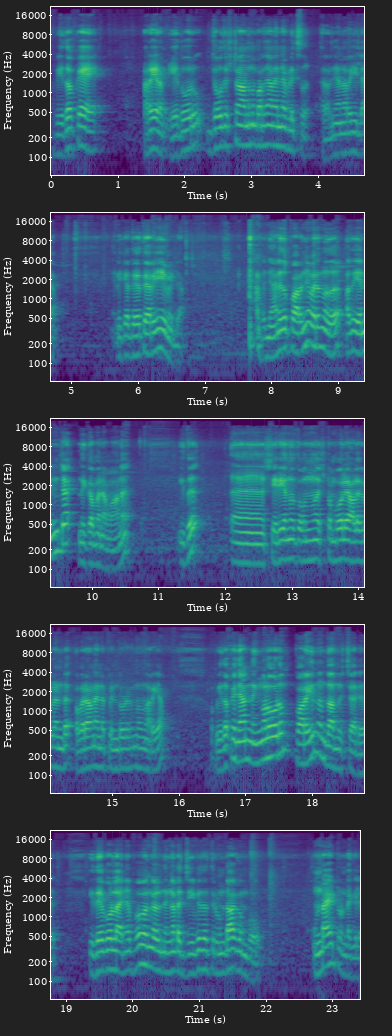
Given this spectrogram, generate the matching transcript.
അപ്പോൾ ഇതൊക്കെ അറിയണം. ഏതോ ഒരു ജ്യോതിഷനാണെന്ന് പറഞ്ഞാണ് എന്നെ വിളിച്ചത്. അതാണ് ഞാൻ അറിയില്ല എനിക്ക് അദ്ദേഹത്തെ അറിയുകയുമില്ല. അപ്പം ഞാനിത് പറഞ്ഞു വരുന്നത് അത് എന്റെ നിഗമനമാണ്. ഇത് ശരിയെന്ന് തോന്നുന്ന ഇഷ്ടംപോലെ ആളുകളുണ്ട്. അവരാണ് എന്നെ പിന്തുടരുന്നതെന്നറിയാം. അപ്പോൾ ഇതൊക്കെ ഞാൻ നിങ്ങളോടും പറയുന്നത് എന്താണെന്ന് വെച്ചാൽ ഇതേപോലുള്ള അനുഭവങ്ങൾ നിങ്ങളുടെ ജീവിതത്തിൽ ഉണ്ടാകുമ്പോൾ ഉണ്ടായിട്ടുണ്ടെങ്കിൽ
